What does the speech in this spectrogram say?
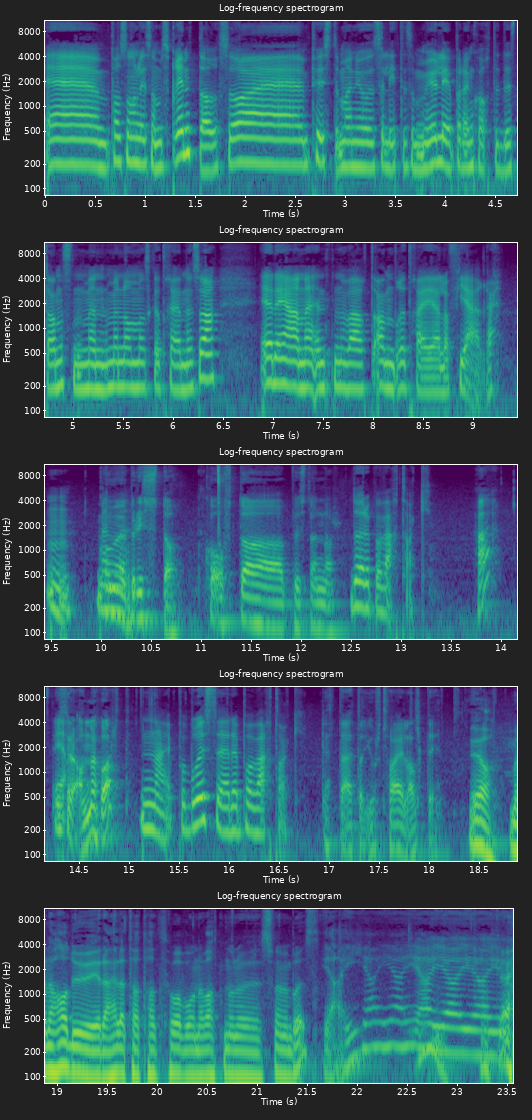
Uh, personlig som sprinter så uh, puster man jo så lite som mulig på den korte distansen, men, men når man skal trene, så er det gjerne enten hvert andre, tredje eller fjerde. Mm. Hva med bryst, da? Hvor ofte puster en der? da er det på hvert tak. Hæ? Er ikke det annethvert? Nei, på bryst er det på hvert tak. Dette har jeg gjort feil alltid. Ja, men har du i det hele tatt hatt hodet under vann når du svømmer bryst? Ja, ja, ja, ja, ja, ja, ja.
